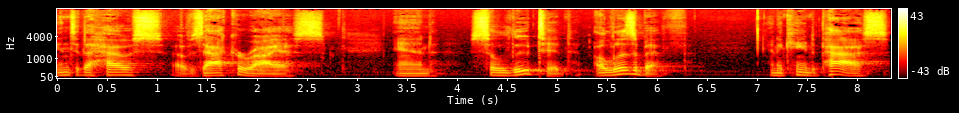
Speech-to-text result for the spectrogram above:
into the house of Zacharias and saluted Elizabeth. And it came to pass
